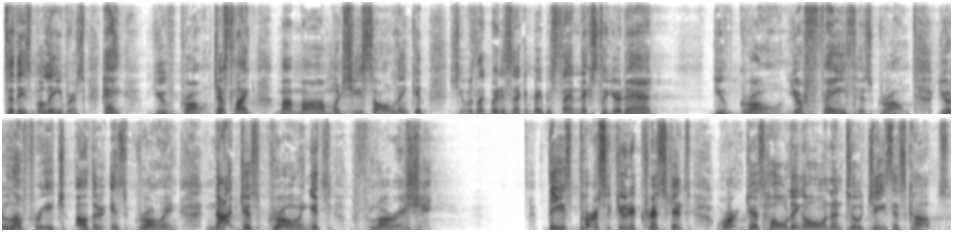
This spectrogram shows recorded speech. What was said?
to these believers. Hey, you've grown. Just like my mom, when she saw Lincoln, she was like, Wait a second, baby, stand next to your dad. You've grown. Your faith has grown. Your love for each other is growing. Not just growing, it's flourishing. These persecuted Christians weren't just holding on until Jesus comes.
